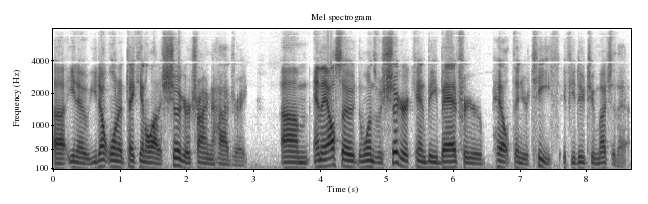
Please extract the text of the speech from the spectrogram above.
uh, you know, you don't want to take in a lot of sugar trying to hydrate. Um, and they also, the ones with sugar can be bad for your health and your teeth if you do too much of that.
